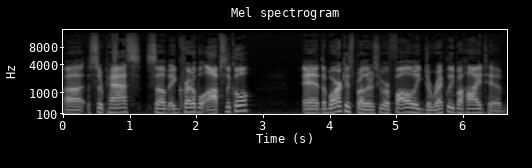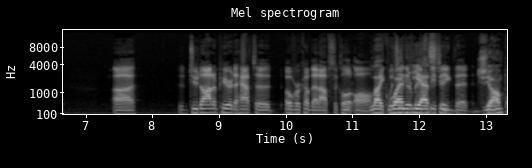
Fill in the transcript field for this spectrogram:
uh, surpass some incredible obstacle, and the Marcus brothers, who are following directly behind him, uh, do not appear to have to overcome that obstacle at all. Like when he has to that jump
